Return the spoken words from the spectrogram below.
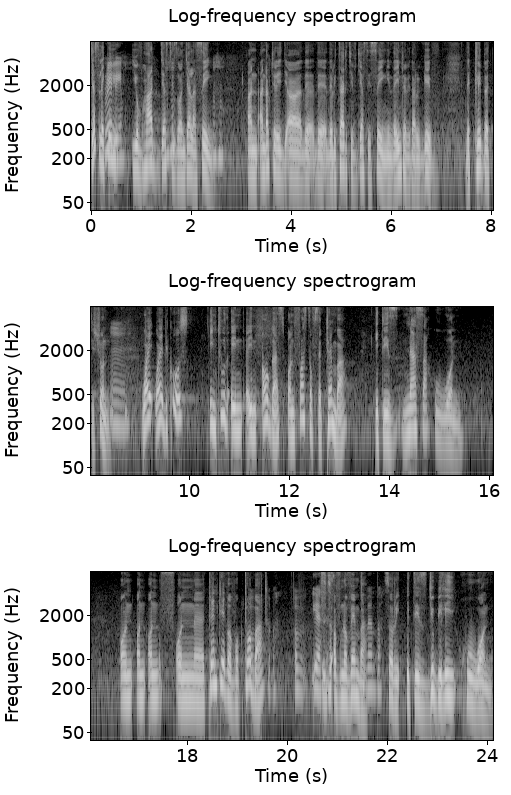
Just like Really? Mm-hmm. you've heard Justice Wanjala saying, and, and actually uh, the, the, the retired Chief Justice saying in the interview that we gave, the clip that you shown. Mm. Why? Why? Because in, two, in, in August, on 1st of September, it is NASA who won. On, on, on, on uh, 20th of October, Of October. Of, yes. it's of November. November. Sorry, it is Jubilee who won.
